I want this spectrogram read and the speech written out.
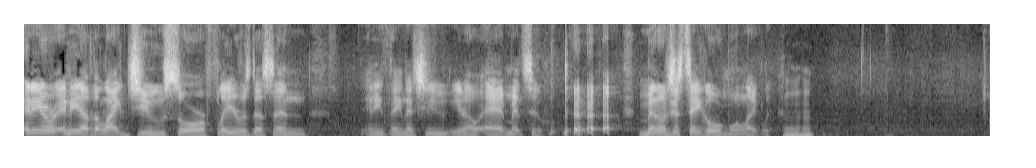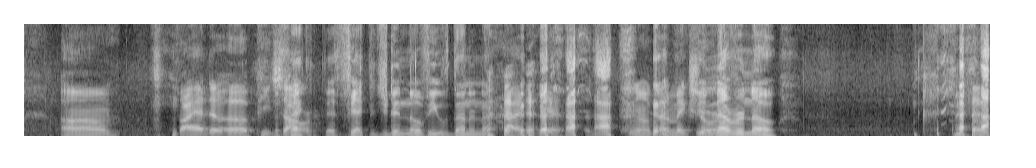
any any other like juice or flavors that's in anything that you you know add mint to. mint will just take over more likely. Um, so I had the uh, peach The sour. fact, the fact that you didn't know if he was done or not. I, yeah, you know, gotta make sure. You never know. yeah,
